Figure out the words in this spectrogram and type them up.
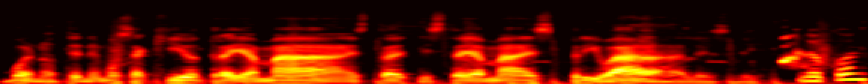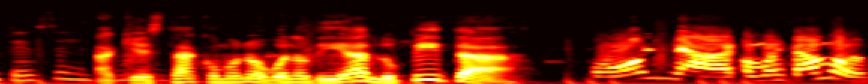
Bueno, tenemos aquí otra llamada. Esta, esta llamada es privada, Leslie. No conteste. Aquí está, ¿cómo no? Buenos días, Lupita. Hola, ¿cómo estamos?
